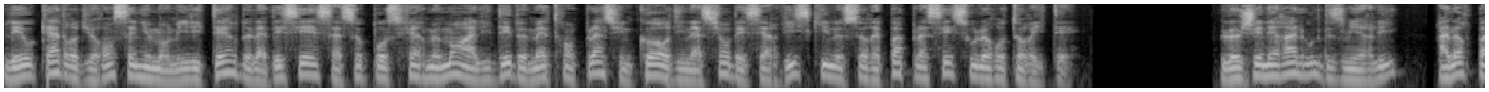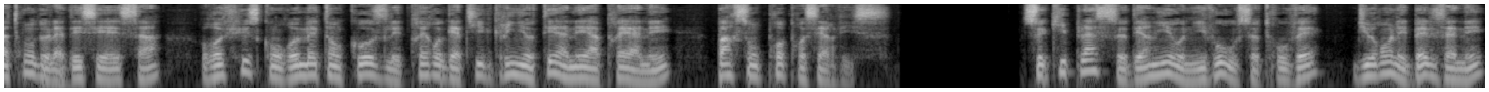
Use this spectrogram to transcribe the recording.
les hauts cadres du renseignement militaire de la DCSA s'opposent fermement à l'idée de mettre en place une coordination des services qui ne seraient pas placés sous leur autorité. Le général Ould Zmirli, alors patron de la DCSA, refuse qu'on remette en cause les prérogatives grignotées année après année, par son propre service. Ce qui place ce dernier au niveau où se trouvait, durant les belles années,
